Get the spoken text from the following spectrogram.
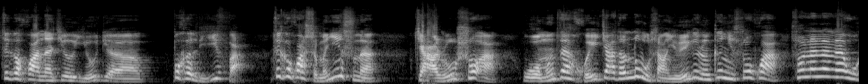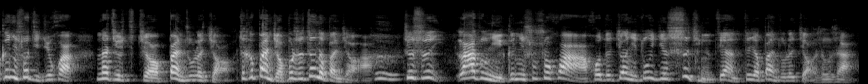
这个话呢，就有点不合理法。这个话什么意思呢？假如说啊。我们在回家的路上，有一个人跟你说话，说来来来，我跟你说几句话，那就叫绊住了脚。这个绊脚不是真的绊脚啊，就是拉住你跟你说说话，或者叫你做一件事情，这样这叫绊住了脚，是不是啊？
